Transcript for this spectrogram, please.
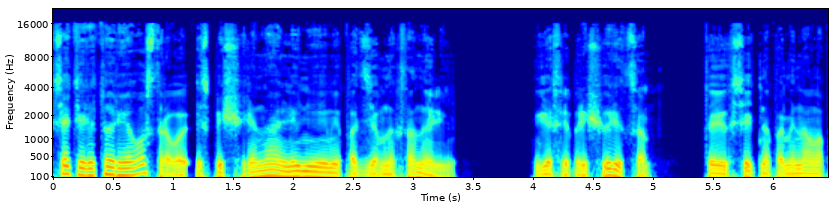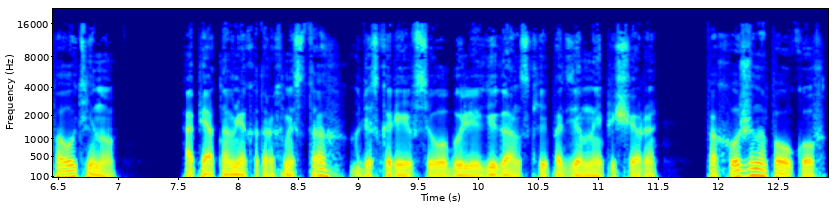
Вся территория острова испещрена линиями подземных тоннелей. Если прищуриться, то их сеть напоминала паутину, а пятна в некоторых местах, где, скорее всего, были гигантские подземные пещеры, похожи на пауков.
